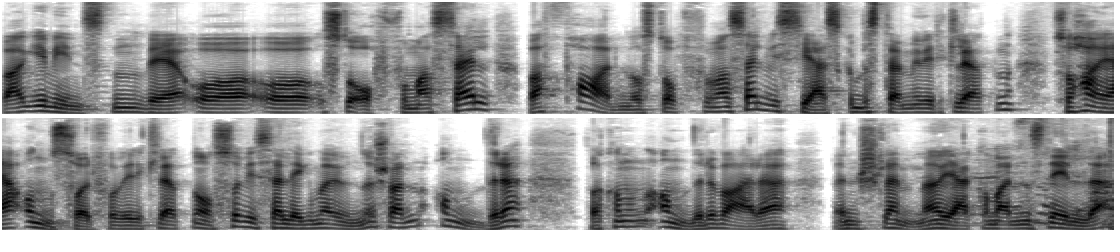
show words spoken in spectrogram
Hva er gevinsten ved å, å, stå opp for meg selv? Hva er faren ved å stå opp for meg selv? Hvis jeg skal bestemme virkeligheten, så har jeg ansvar for virkeligheten også. Hvis jeg legger meg under, så er den andre. Da kan den andre være den slemme, og jeg kan være den snille.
